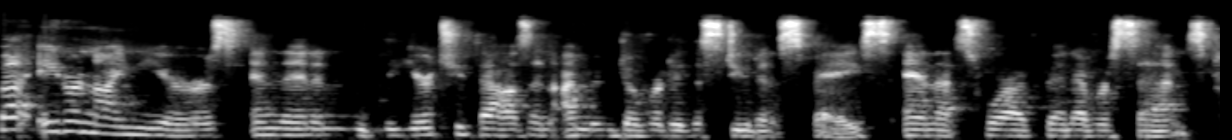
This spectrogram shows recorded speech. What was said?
about eight or nine years. And then in the year 2000, I moved over to the student space, and that's where I've been ever since.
